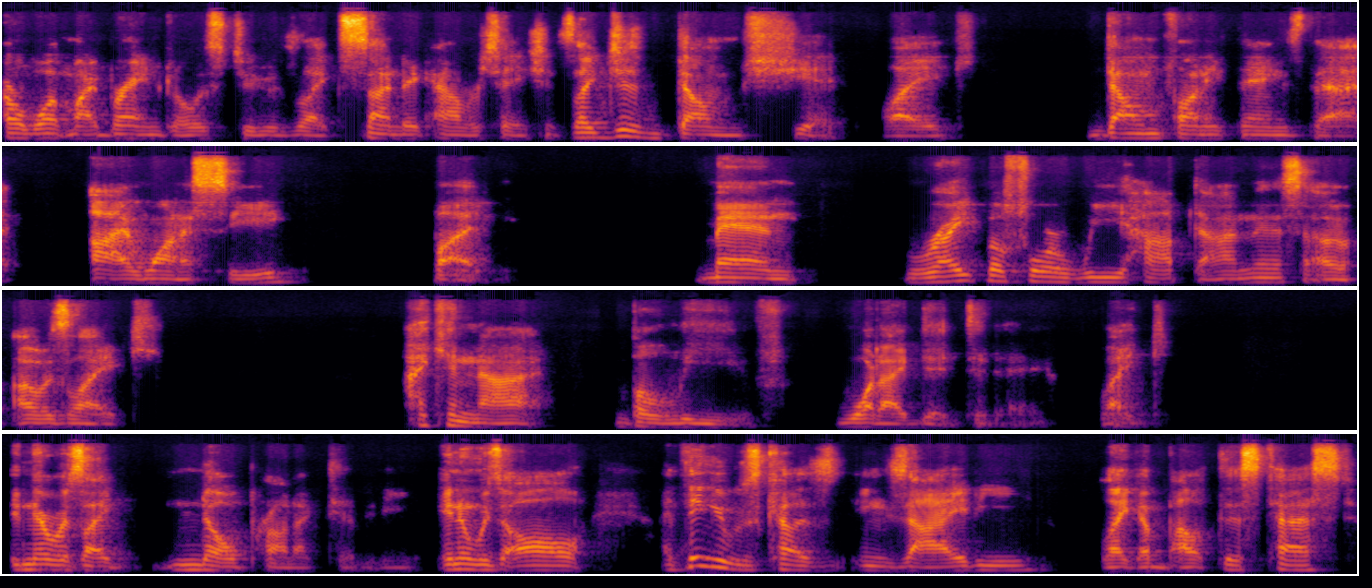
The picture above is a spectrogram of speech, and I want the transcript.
are what my brain goes to is like Sundae conversations, like just dumb shit. like dumb, funny things that I want to see. But man, right before we hopped on this, I, I was like, I cannot believe what I did today. Like, and there was like no productivity. And it was all, I think it was because anxiety, like about this test.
